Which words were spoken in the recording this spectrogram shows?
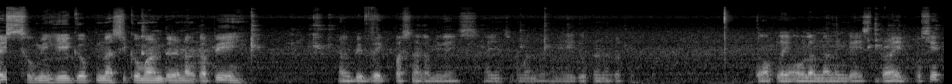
Guys, humihigop na si Commander ng kape. Nagbe-breakfast na kami guys. Ayun si Commander, humihigop na ng kape. Ito nga pala yung ulam namin guys, dried pusit.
